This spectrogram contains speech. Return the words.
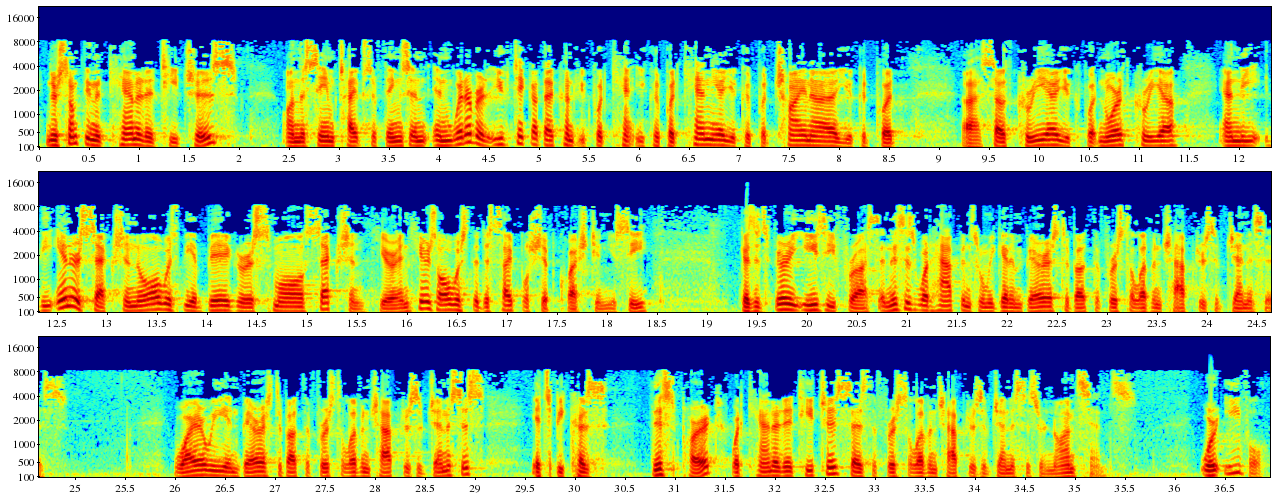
And there's something that Canada teaches, on the same types of things. And, and whatever, you could take out that country, you could put, you could put Kenya, you could put China, you could put uh, South Korea, you could put North Korea. And the, the intersection, there'll always be a big or a small section here. And here's always the discipleship question, you see. Because it's very easy for us, and this is what happens when we get embarrassed about the first 11 chapters of Genesis. Why are we embarrassed about the first 11 chapters of Genesis? It's because this part, what Canada teaches, says the first 11 chapters of Genesis are nonsense or evil.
